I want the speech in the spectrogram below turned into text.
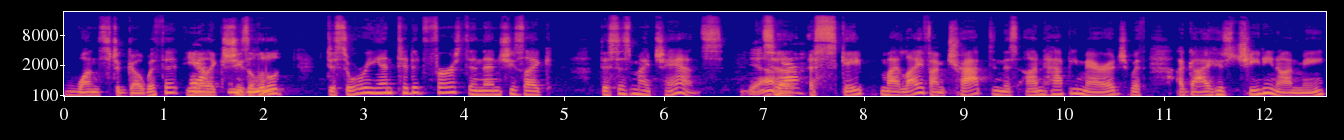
wants to go with it. You Yeah. know, like she's a mm-hmm. little disoriented at first, and then she's like, "This is my chance." Yeah. To Yeah. escape my life. I'm trapped in this unhappy marriage with a guy who's cheating on me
